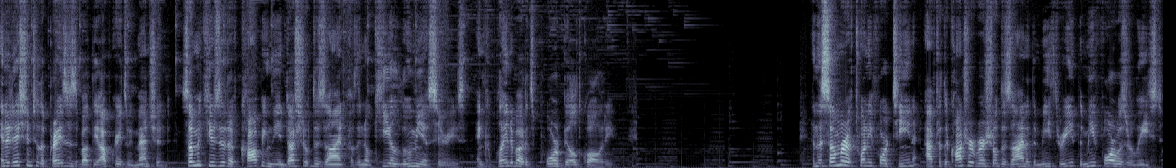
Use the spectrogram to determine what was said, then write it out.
In addition to the praises about the upgrades we mentioned, some accused it of copying the industrial design of the Nokia Lumia series and complained about its poor build quality. In the summer of 2014, after the controversial design of the Mi 3, the Mi 4 was released.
